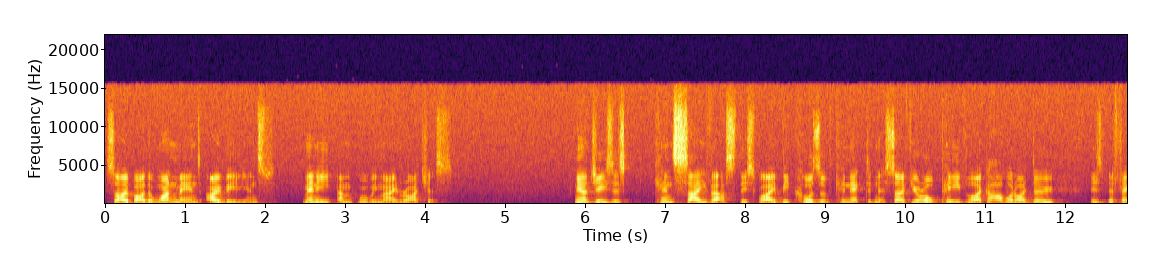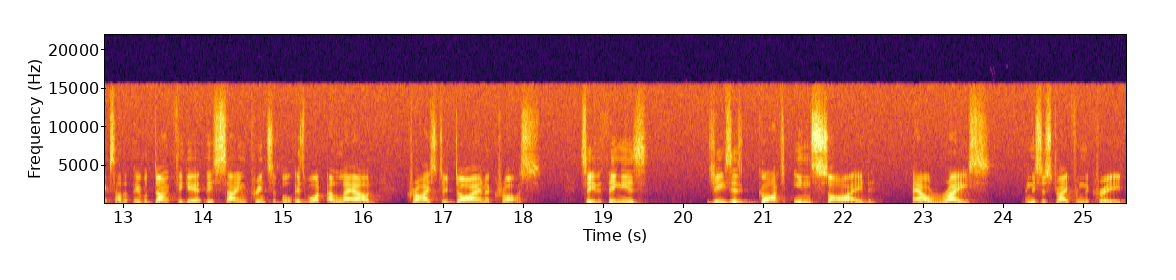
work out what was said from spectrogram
so by the one man's obedience many um, will be made righteous. Now, Jesus can save us this way because of connectedness. So if you're all peeved, like, oh, what I do is, affects other people, don't forget this same principle is what allowed Christ to die on a cross See, the thing is, Jesus got inside our race, and this is straight from the Creed,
